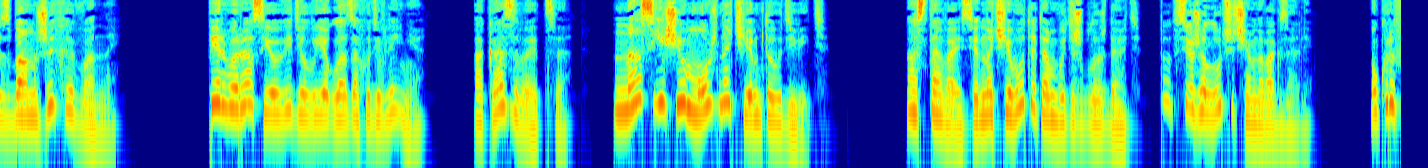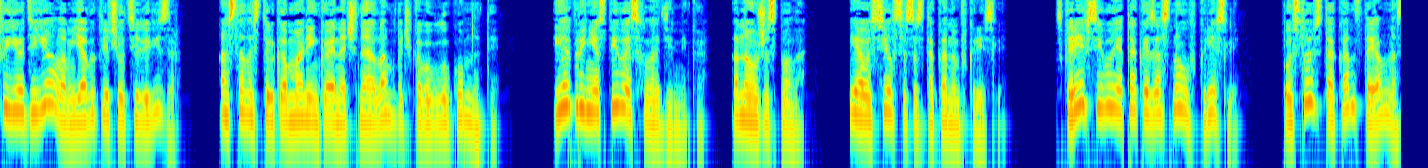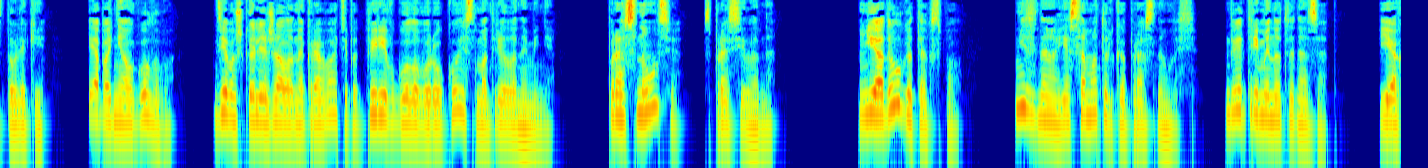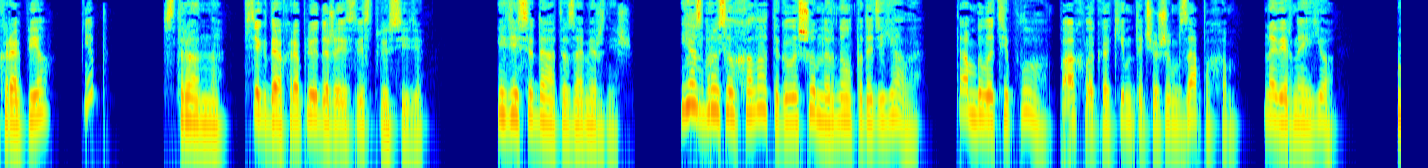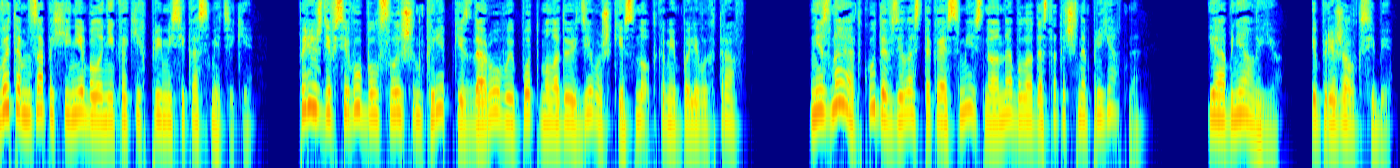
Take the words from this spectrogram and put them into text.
С бомжихой в ванной. Первый раз я увидел в ее глазах удивление. Оказывается, нас еще можно чем-то удивить. Оставайся, но чего ты там будешь блуждать? Тут все же лучше, чем на вокзале. Укрыв ее одеялом, я выключил телевизор. Осталась только маленькая ночная лампочка в углу комнаты. Я принес пиво из холодильника. Она уже спала. Я уселся со стаканом в кресле. Скорее всего, я так и заснул в кресле. Пустой стакан стоял на столике. Я поднял голову. Девушка лежала на кровати, подперев голову рукой и смотрела на меня. «Проснулся?» — спросила она. «Я долго так спал?» «Не знаю, я сама только проснулась. Две-три минуты назад. Я храпел? Нет?» «Странно. Всегда храплю, даже если сплю сидя. Иди сюда, а то замерзнешь». Я сбросил халат и голышом нырнул под одеяло. Там было тепло, пахло каким-то чужим запахом. Наверное, ее. В этом запахе не было никаких примесей косметики. Прежде всего был слышен крепкий, здоровый пот молодой девушки с нотками полевых трав. Не знаю, откуда взялась такая смесь, но она была достаточно приятна. Я обнял ее и прижал к себе.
